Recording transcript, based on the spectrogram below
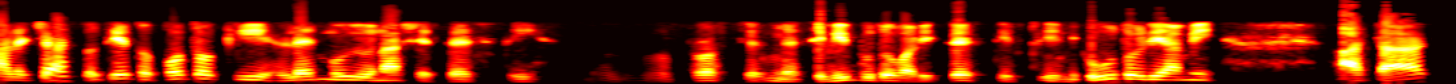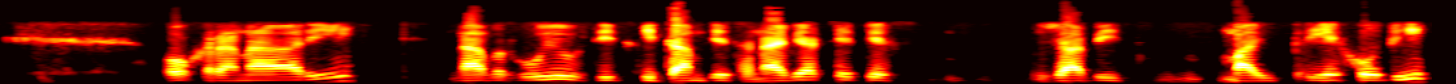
ale často tieto potoky lemujú naše cesty. Proste sme si vybudovali cesty tými údoliami a tak ochranári navrhujú vždycky tam, kde sa najviacej tie žaby majú priechody,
